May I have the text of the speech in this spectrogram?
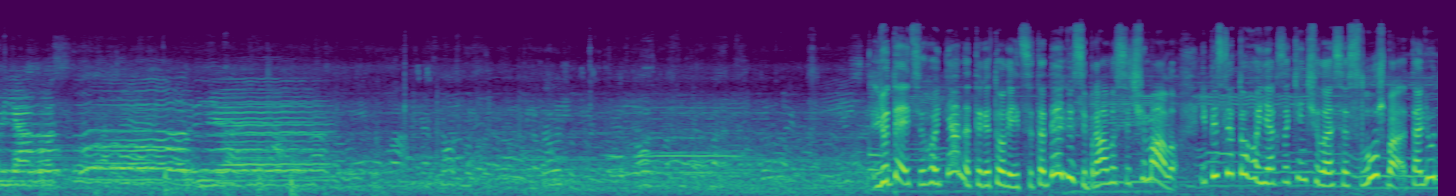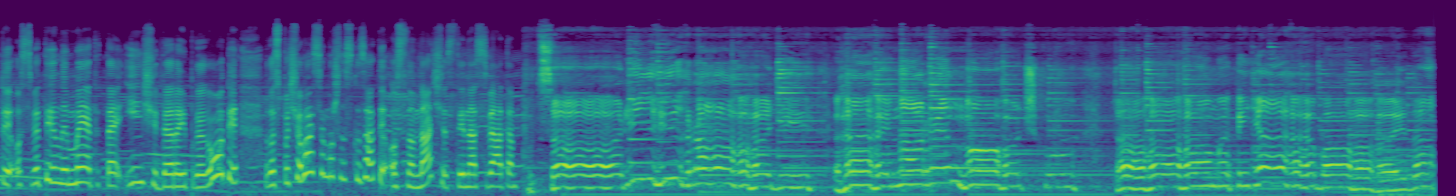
ім'я Господнє. Людей цього дня на території цитаделю зібралося чимало. І після того, як закінчилася служба та люди освятили мед та інші дари природи, розпочалася, можна сказати, основна частина свята. Царі граді, гей на риночку, там п'є байда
